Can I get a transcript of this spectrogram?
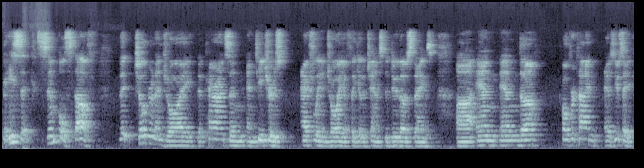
basic, simple stuff that children enjoy, that parents and, and teachers actually enjoy if they get a chance to do those things. Uh, and and uh, over time, as you say,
